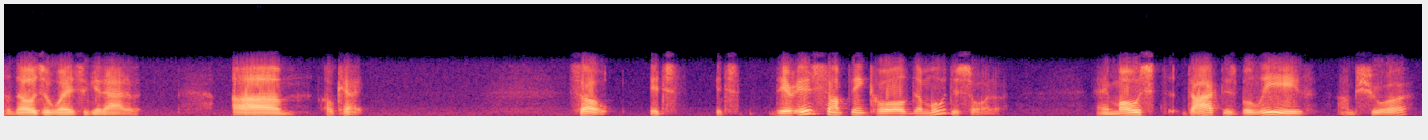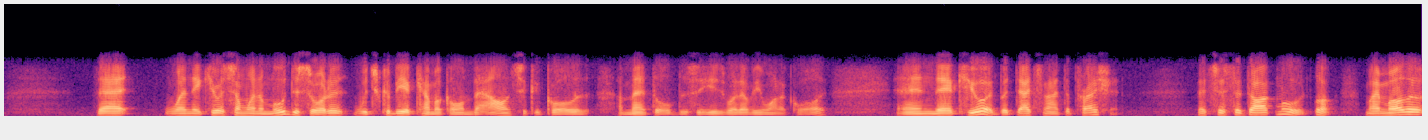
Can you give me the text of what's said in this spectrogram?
So those are ways to get out of it. Um, okay. So it's it's there is something called the mood disorder, and most doctors believe, I'm sure, that when they cure someone a mood disorder, which could be a chemical imbalance, you could call it a mental disease, whatever you want to call it, and they're cured. But that's not depression. That's just a dark mood. Look, my mother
